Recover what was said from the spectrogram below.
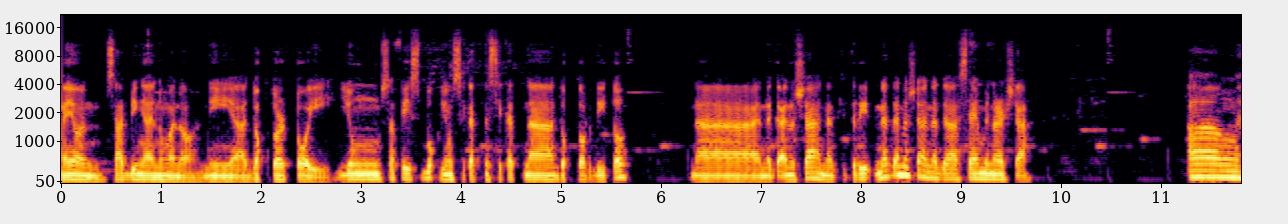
Ngayon, sabi nga nung ano ni uh, Dr. Toy, yung sa Facebook, yung sikat na sikat na doktor dito na nag-ano siya, nag nag-ano siya, nag-seminar siya. Ang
